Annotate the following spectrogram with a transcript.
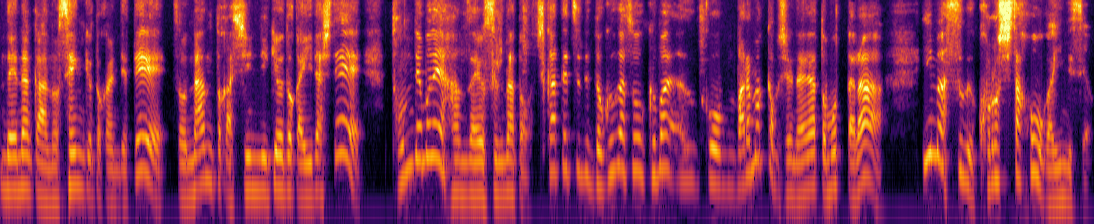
で、なんかあの、選挙とかに出て、そのなんとか心理教とか言い出して、とんでもねえ犯罪をするなと、地下鉄で毒ガスを配、こう、ばらまくかもしれないなと思ったら、今すぐ殺した方がいいんですよ。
